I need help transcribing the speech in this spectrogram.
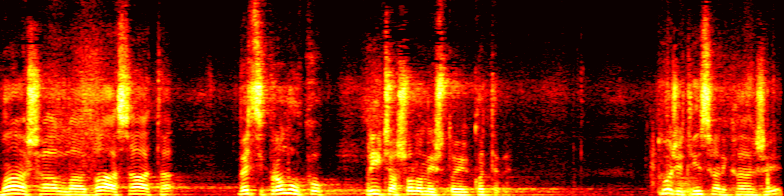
Maša Allah, dva sata, već si promuko, pričaš onome što je kod tebe. Dođe ti insan i kaže,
